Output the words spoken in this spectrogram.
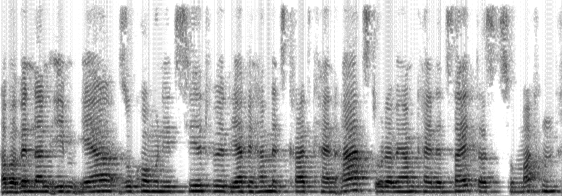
Aber wenn dann eben eher so kommuniziert wird, ja, wir haben jetzt gerade keinen Arzt oder wir haben keine Zeit, das zu machen,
